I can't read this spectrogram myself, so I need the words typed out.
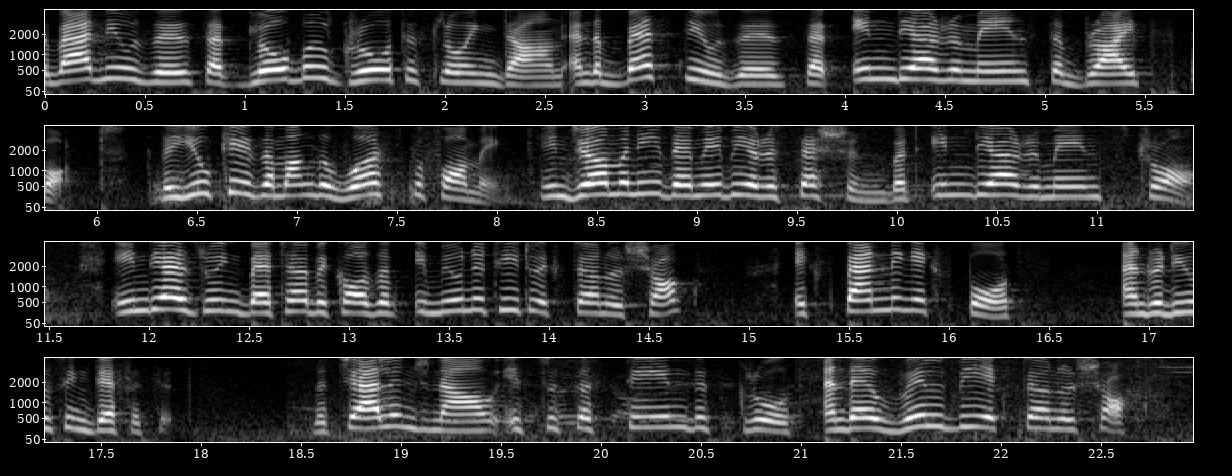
The bad news is that global growth is slowing down, and the best news is that India remains the bright spot. The UK is among the worst performing. In Germany, there may be a recession, but India remains strong. India is doing better because of immunity to external shocks, expanding exports, and reducing deficits. The challenge now is to sustain this growth, and there will be external shocks.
